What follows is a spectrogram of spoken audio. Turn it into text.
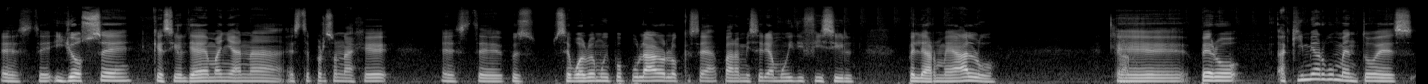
Este, y yo sé que si el día de mañana este personaje este, pues, se vuelve muy popular o lo que sea, para mí sería muy difícil pelearme algo. Eh, pero aquí mi argumento es,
